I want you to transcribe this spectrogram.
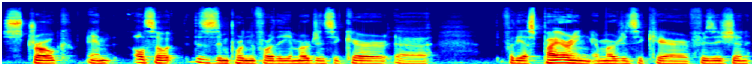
stroke, and also this is important for the emergency care uh, for the aspiring emergency care physician,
